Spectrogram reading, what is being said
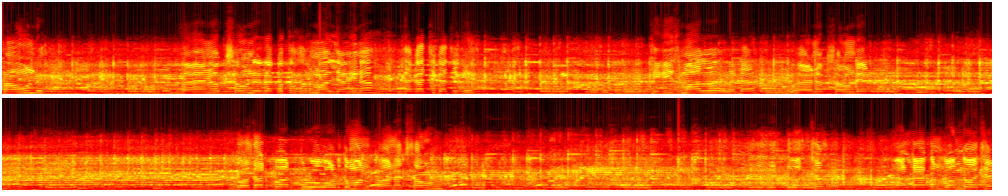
সাউন্ড ভয়ানক সাউন্ড এটা কোথাকার মাল জানি না। দেখাচ্ছি কাছে গিয়ে তিরিশ মাল এটা ভয়ানক সাউন্ডের কথার পার পূর্ব বর্ধমান ভয়ানক সাউন্ড দেখতে পাচ্ছ মালটা এখন বন্ধ আছে।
